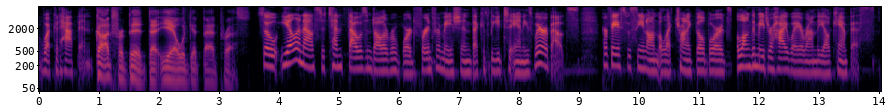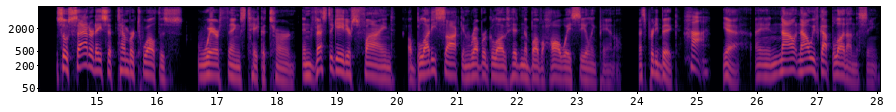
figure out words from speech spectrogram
of what could happen. God forbid that Yale would get bad press. So Yale announced a $10,000 reward for information that could lead to Annie's whereabouts. Her face was seen on electronic billboards along the major highway around the Yale campus. So Saturday, September 12th is where things take a turn. Investigators find a bloody sock and rubber glove hidden above a hallway ceiling panel. That's pretty big. Huh. Yeah. I mean, now now we've got blood on the scene.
